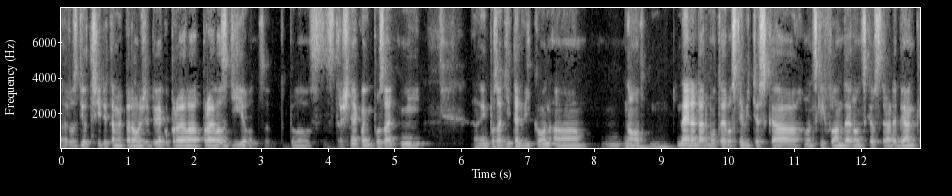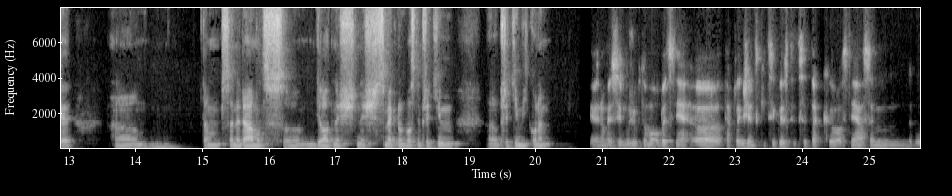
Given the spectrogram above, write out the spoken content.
rozdíl třídy, tam vypadalo, že by jako projela, projela zdí, jo. To, to bylo strašně jako impozantní, impozantní ten výkon a no, ne nadarmo, to je vlastně vítězka loňských Flander, loňského Strade Bianche. Um, tam se nedá moc eh, dělat, než, než smeknout vlastně před tím, eh, před tím výkonem. Jenom jestli můžu k tomu obecně uh, takhle k ženský cyklistice, tak vlastně já jsem, nebo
